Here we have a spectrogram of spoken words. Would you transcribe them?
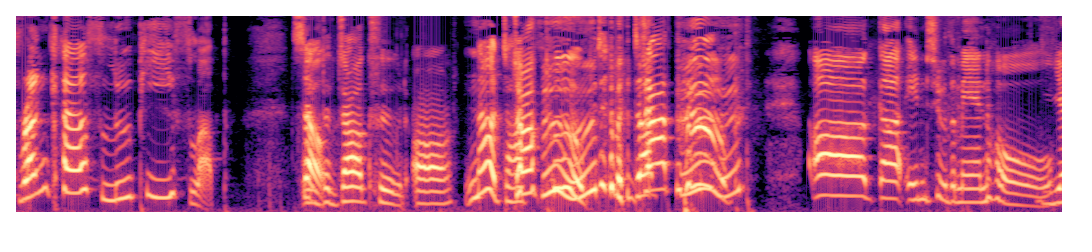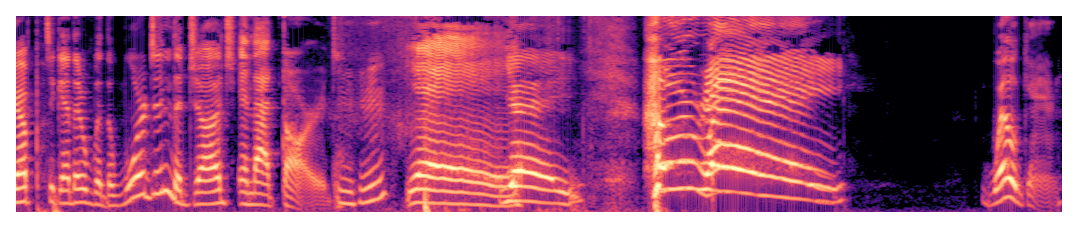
frunka, floopy, flop. So, the dog food all not dog, dog food, but dog, Dog poop. poop. All got into the manhole. Yep. Together with the warden, the judge, and that guard. Mm-hmm. Yay! Yay! Hooray! Well, gang,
